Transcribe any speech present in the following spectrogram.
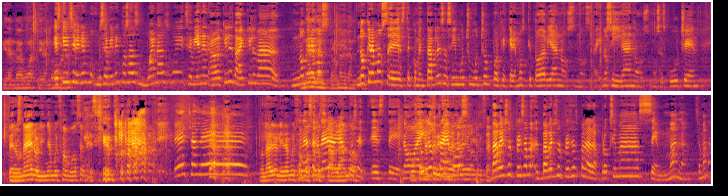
tirando la bola, tirando Es que se vienen se vienen cosas buenas, güey, se vienen, aquí les va, aquí les va. No Un queremos adelanto, un adelanto. No queremos este, comentarles así mucho, mucho, porque queremos que todavía nos, nos, ahí nos sigan, nos, nos escuchen. Pero una aerolínea muy famosa, ¿no es cierto? ¡Échale! Una aerolínea muy Una famosa nos una aerolínea hablando. muy- este, no, Justamente ahí lo traemos. Va a haber sorpresa, va a haber sorpresas para la próxima semana. ¿Semana?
